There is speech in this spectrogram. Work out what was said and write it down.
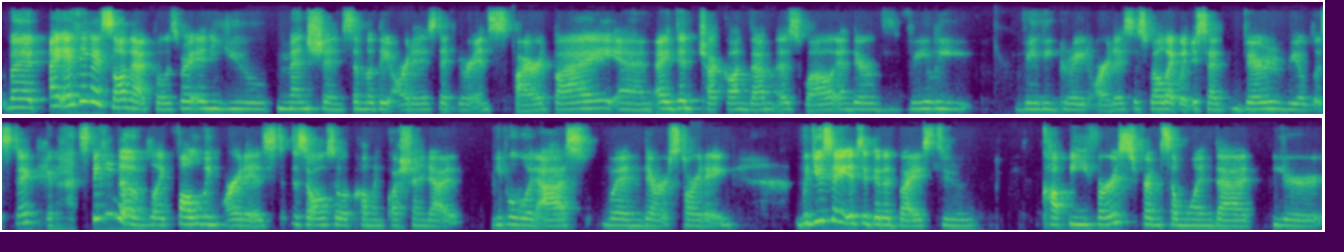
But I, I think i saw that post where and you mentioned some of the artists that you're inspired by and i did check on them as well and they're really really great artists as well. Like what you said very realistic. Speaking of like following artists this is also a common question that people would ask when they're starting would you say it's a good advice to copy first from someone that you're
